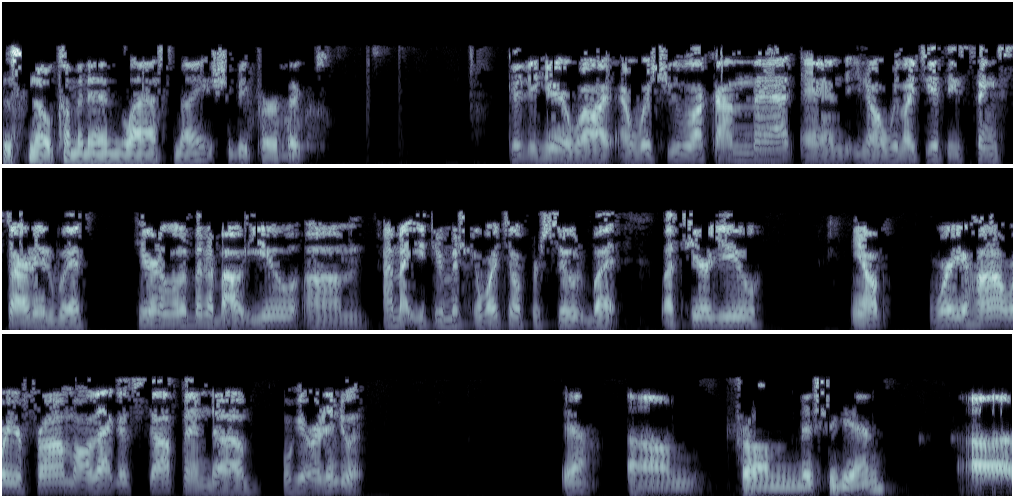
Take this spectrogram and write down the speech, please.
the snow coming in last night should be perfect. Good to hear. Well, I, I wish you luck on that, and you know we'd like to get these things started with hearing a little bit about you. Um, I met you through Michigan Whitetail Pursuit, but let's hear you, you know, where you hunt, where you're from, all that good stuff, and uh, we'll get right into it. Yeah, um, from Michigan, uh,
